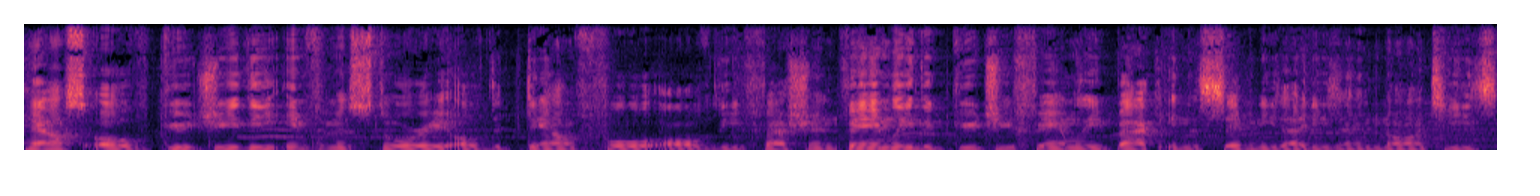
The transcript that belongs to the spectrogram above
House of Gucci, the infamous story of the downfall of the fashion family, the Gucci family back in the 70s, 80s, and 90s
